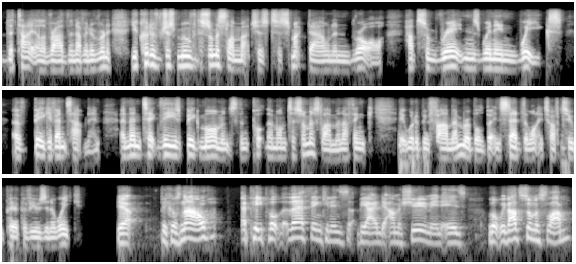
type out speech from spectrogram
the title rather than having a run. You could have just moved the SummerSlam matches to SmackDown and Raw, had some ratings winning weeks of big events happening, and then take these big moments and put them onto SummerSlam. And I think it would have been far memorable. But instead, they wanted to have two pay per views in a week. Yeah, because now uh, people their thinking is behind it. I'm assuming is look, we've had SummerSlam,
